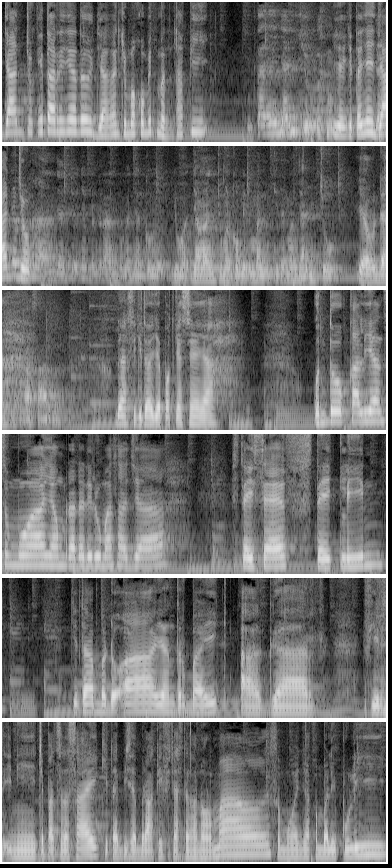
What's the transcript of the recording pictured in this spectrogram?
jancuk itu artinya tuh jangan cuma komitmen tapi kitanya jancu Iya kitanya jancuk. beneran jancuknya beneran bukan jangan cuma jangan cuma komitmen kita emang jancu Ya udah. kasar Udah segitu aja podcastnya ya. Untuk kalian semua yang berada di rumah saja, stay safe, stay clean. Kita berdoa yang terbaik agar virus ini cepat selesai, kita bisa beraktivitas dengan normal, semuanya kembali pulih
